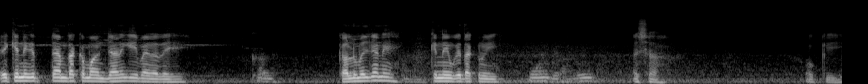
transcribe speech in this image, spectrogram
ਇਹ ਕਿੰਨੇ ਟਾਈਮ ਤੱਕ ਬਣ ਜਾਣਗੇ ਬੈਨਰ ਇਹ? ਕੱਲ ਕੱਲ ਨੂੰ ਮਿਲ ਜਾਣੇ? ਕਿੰਨੇ ਵਜੇ ਤੱਕ ਨੂੰ ਜੀ? ਫੋਨ ਕਰਾਂਗੇ। ਅੱਛਾ। ਓਕੇ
